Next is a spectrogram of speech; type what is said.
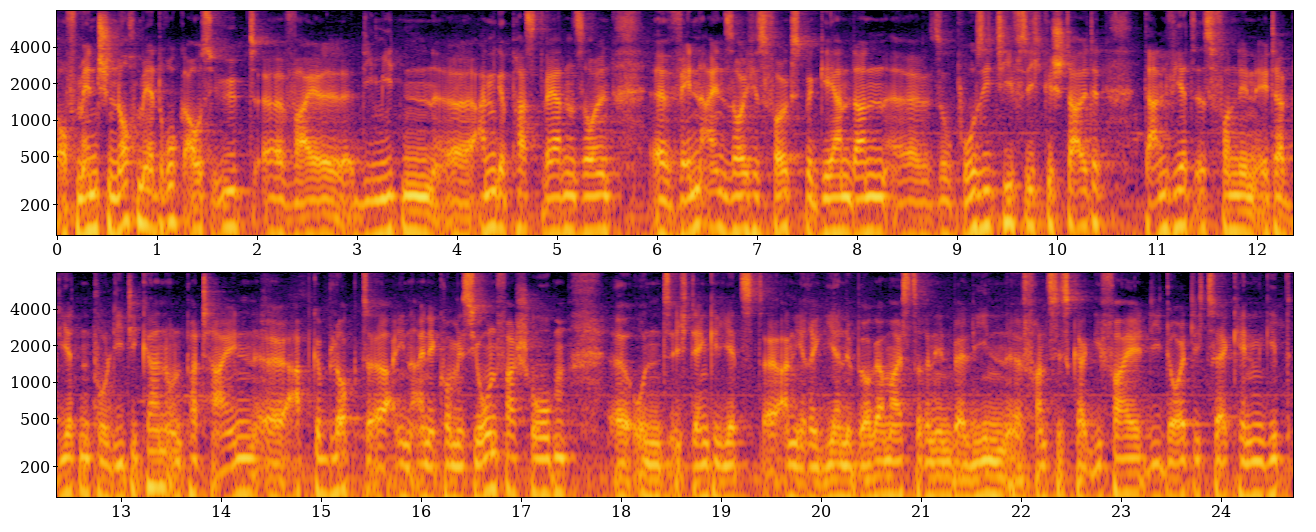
auf Menschen noch mehr Druck ausübt, weil die Mieten angepasst werden sollen. Wenn ein solches Volksbegehren dann so positiv sich gestaltet, dann wird es von den etablierten Politikern und Parteien äh, abgeblockt, äh, in eine Kommission verschoben. Äh, und ich denke jetzt äh, an die regierende Bürgermeisterin in Berlin, äh, Franziska Giffey, die deutlich zu erkennen gibt,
